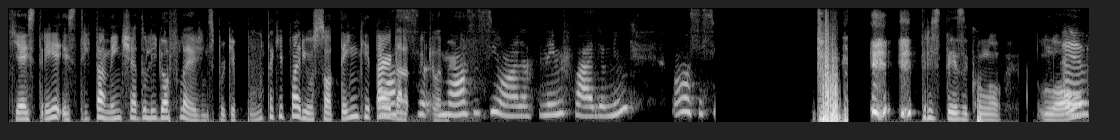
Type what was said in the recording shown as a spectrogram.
Que é estre- estritamente a do League of Legends. Porque puta que pariu, só tem retardado Nossa, naquela merda. nossa senhora, nem me falha, nem. Nossa senhora. Tristeza com LOL. LOL, É,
